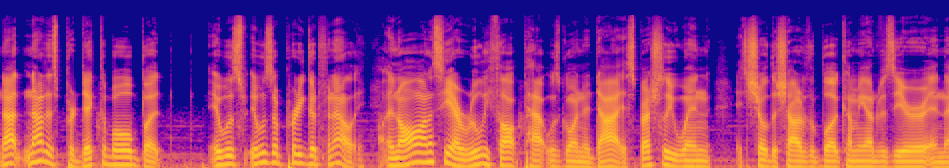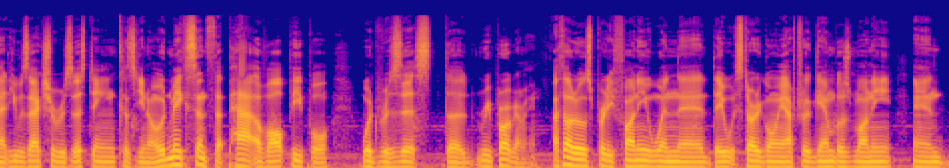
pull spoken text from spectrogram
not not as predictable but it was it was a pretty good finale. In all honesty, I really thought Pat was going to die, especially when it showed the shot of the blood coming out of his ear and that he was actually resisting. Because you know it would make sense that Pat of all people would resist the reprogramming. I thought it was pretty funny when uh, they, they started going after the gamblers' money and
